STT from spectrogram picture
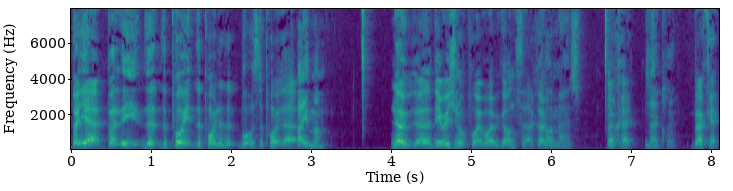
But yeah, but the, the, the point the point of the what was the point of that? About your mum. No, the, the original point of why we got onto that. I can't God remember. knows. Okay, No clue. okay.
